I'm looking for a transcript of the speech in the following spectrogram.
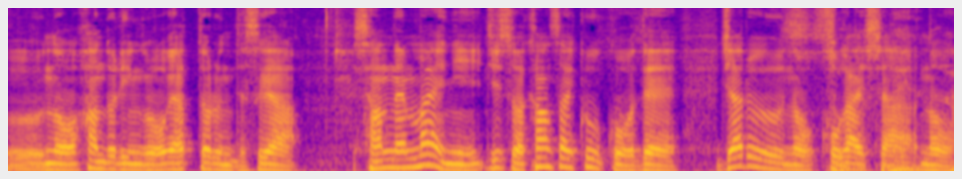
のハンドリングをやっておるんですが、3年前に実は関西空港で JAL の子会社の、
